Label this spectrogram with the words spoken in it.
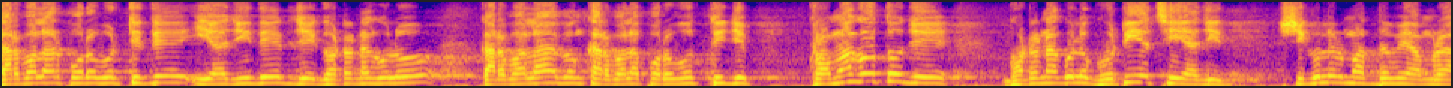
কারবালার পরবর্তীতে, ইয়াজিদের যে ঘটনাগুলো, কারবালা এবং কারবালা পরবর্তী যে ক্রমাগত যে ঘটনাগুলো ঘটিয়েছে ইয়াজিদ, সেগুলোর মাধ্যমে আমরা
